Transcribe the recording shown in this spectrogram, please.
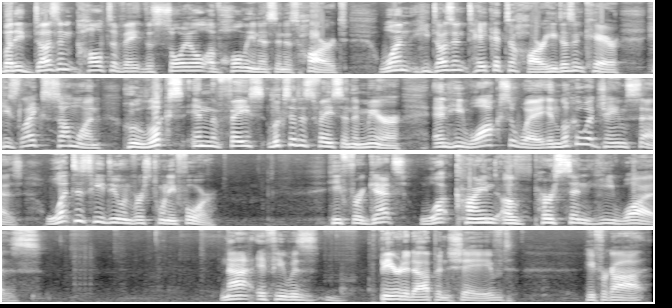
but he doesn't cultivate the soil of holiness in his heart, one, he doesn't take it to heart, he doesn't care. He's like someone who looks in the face, looks at his face in the mirror, and he walks away. And look at what James says. What does he do in verse 24? He forgets what kind of person he was. Not if he was bearded up and shaved. He forgot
